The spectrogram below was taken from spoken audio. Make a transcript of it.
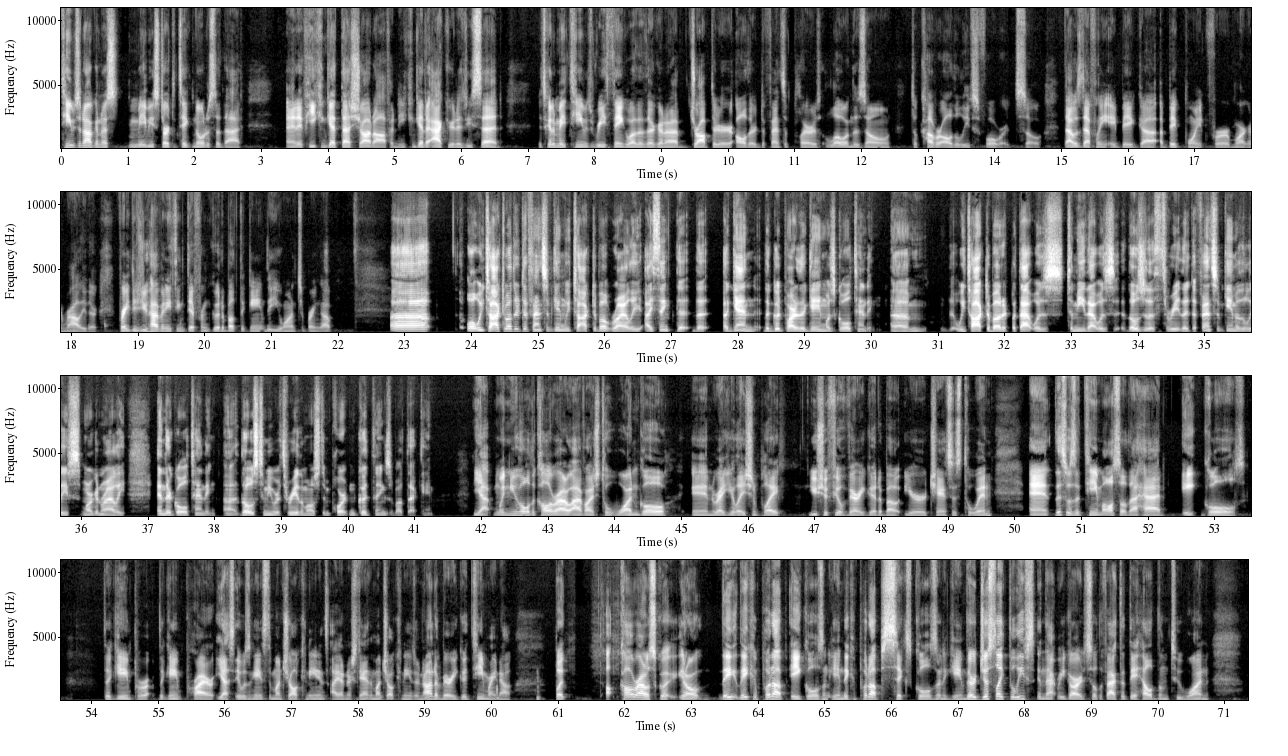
Teams are now going to maybe start to take notice of that. And if he can get that shot off and he can get it accurate, as you said, it's going to make teams rethink whether they're going to drop their all their defensive players low in the zone to cover all the Leafs forward. So that was definitely a big uh, a big point for Morgan Rielly there. Frank, did you have anything different good about the game that you wanted to bring up? Uh, well, we talked about their defensive game. We talked about Rielly. I think that the again the good part of the game was goaltending. Um, we talked about it, but that was to me that was those are the three the defensive game of the Leafs, Morgan Rielly, and their goaltending. Uh, those to me were three of the most important good things about that game. Yeah, when you hold the Colorado Avalanche to one goal in regulation play, you should feel very good about your chances to win. And this was a team also that had eight goals the game per, the game prior. Yes, it was against the Montreal Canadiens. I understand the Montreal Canadiens are not a very good team right now, but uh, Colorado, you know, they they can put up eight goals in a game. They can put up six goals in a game. They're just like the Leafs in that regard. So the fact that they held them to one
